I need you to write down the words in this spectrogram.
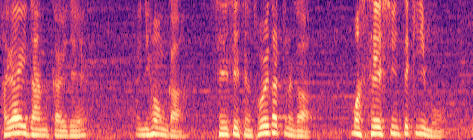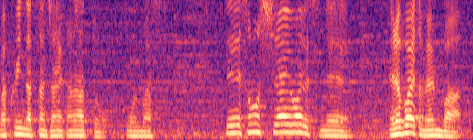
早い段階で日本が先制点を取れたというのが、まあ、精神的にも楽になったんじゃないかなと思います。でその試合はですね選ばれたメンバー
